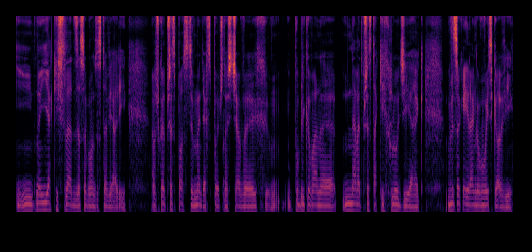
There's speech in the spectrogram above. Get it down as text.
i, no i jakiś ślad za sobą zostawiali. Na przykład przez posty w mediach społecznościowych, publikowane nawet przez takich ludzi jak wysokiej rangą wojskowi.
